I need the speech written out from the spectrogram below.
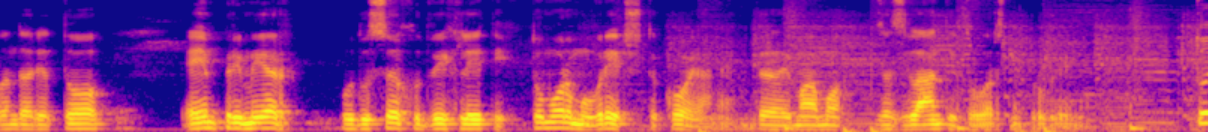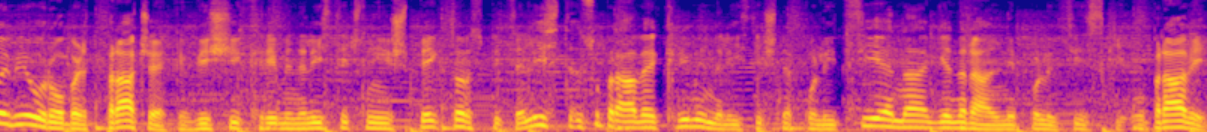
vendar je to en primer od vseh v dveh letih. To moramo vreči tako, ja, ne, da imamo za zilanti to vrstne probleme. To je bil Robert Praček, višji kriminalistični inšpektor, specialist z uprave kriminalistične policije na Generalni policijski upravi.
